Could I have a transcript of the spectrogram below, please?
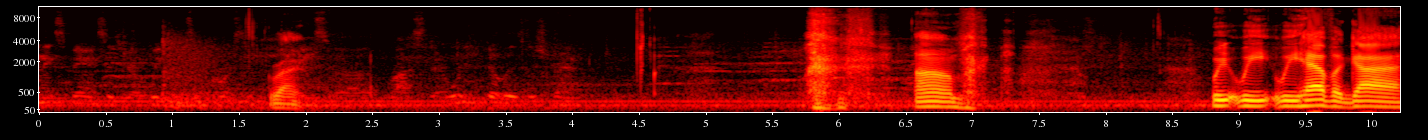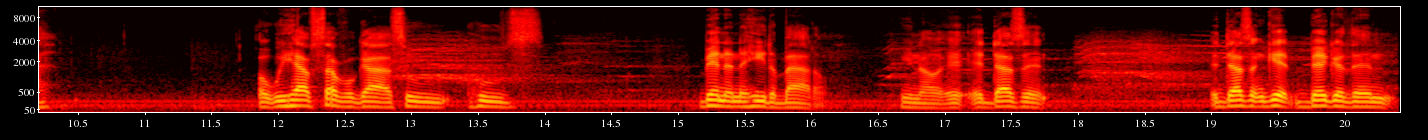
inexperience is your weakness, of course. Right. This, uh, roster. What do you feel is the um, we, we, we have a guy, Or we have several guys who who's been in the heat of battle. You know, it, it doesn't it doesn't get bigger than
